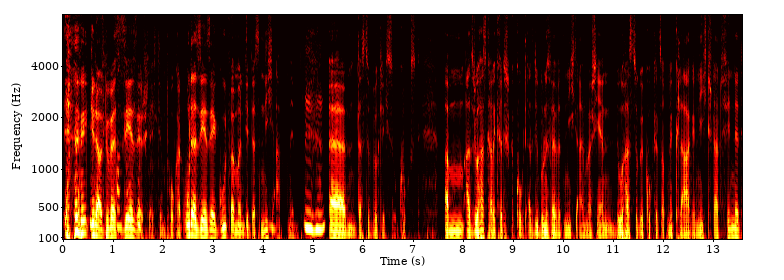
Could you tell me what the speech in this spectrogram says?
genau, du wärst sehr, sehr schlecht im Pokern. Oder sehr, sehr gut, weil man dir das nicht abnimmt, ähm, dass du wirklich so guckst. Ähm, also du hast gerade kritisch geguckt, also die Bundeswehr wird nicht einmarschieren. Du hast so geguckt, als ob eine Klage nicht stattfindet.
